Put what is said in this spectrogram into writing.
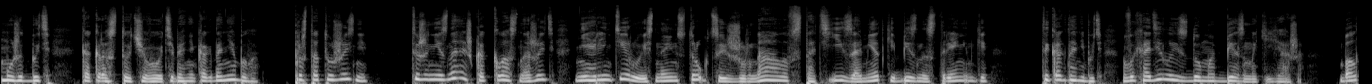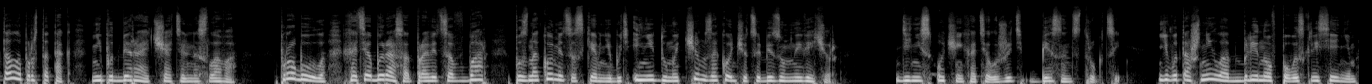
Может быть, как раз то, чего у тебя никогда не было? Простоту жизни? Ты же не знаешь, как классно жить, не ориентируясь на инструкции из журналов, статьи, заметки, бизнес-тренинги. Ты когда-нибудь выходила из дома без макияжа? Болтала просто так, не подбирая тщательно слова. Пробовала хотя бы раз отправиться в бар, познакомиться с кем-нибудь и не думать, чем закончится безумный вечер. Денис очень хотел жить без инструкций. Его тошнило от блинов по воскресеньям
